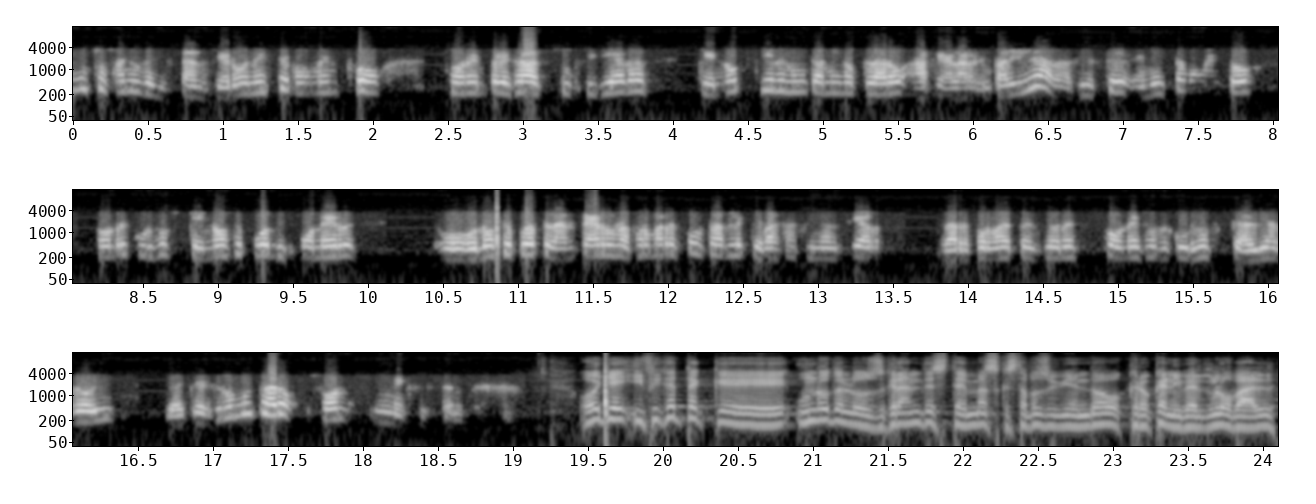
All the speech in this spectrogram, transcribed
muchos años de distancia, ¿no? En este momento son empresas subsidiadas que no tienen un camino claro hacia la rentabilidad, así es que en este momento son recursos que no se pueden disponer o no se puede plantear de una forma responsable que vas a financiar la reforma de pensiones con esos recursos que al día de hoy y hay que decirlo muy claro, son inexistentes. Oye, y fíjate que uno de los grandes temas que estamos viviendo, creo que a nivel global,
